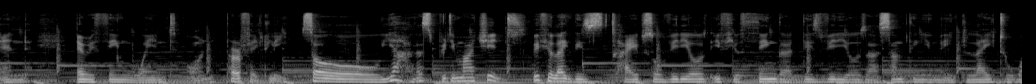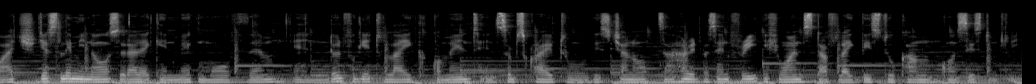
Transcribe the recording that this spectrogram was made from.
and everything went on perfectly. So yeah that's pretty much it. If you like these types of videos if you think that these videos are something you may like to watch just let me know so that i can make more of them. And don't forget to like comment and subscribe to this channel. It's 100 percent free if you want stuff like this to come consistently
